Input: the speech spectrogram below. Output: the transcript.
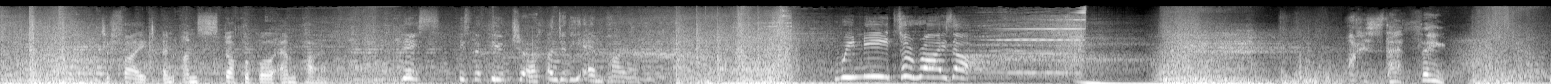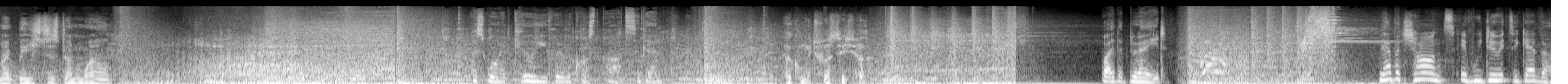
to fight an unstoppable empire. This is the future under the Empire. We need to rise up! What is that thing? My beast has done well. I swore I'd kill you if we ever crossed paths again. How can we trust each other? By the blade. We have a chance if we do it together.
